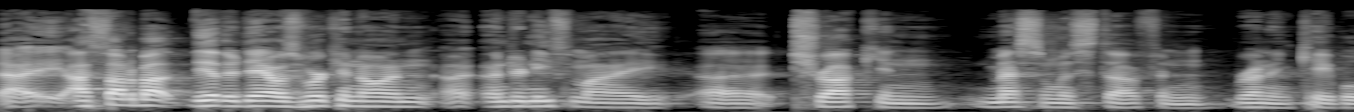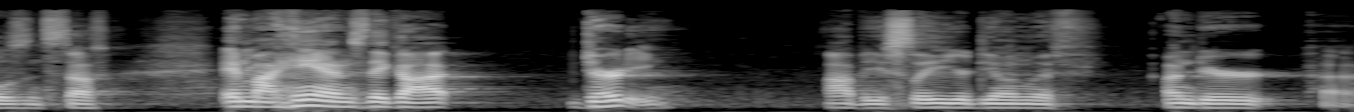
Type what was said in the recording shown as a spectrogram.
I, I thought about the other day, I was working on uh, underneath my uh, truck and messing with stuff and running cables and stuff. And my hands, they got dirty. Obviously, you're dealing with under uh,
